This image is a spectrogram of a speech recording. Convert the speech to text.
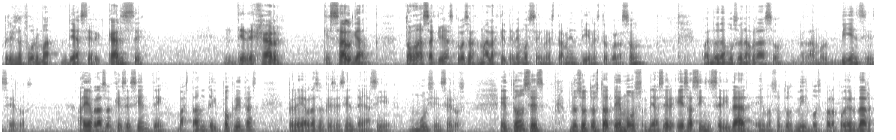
Pero es la forma de acercarse, de dejar que salgan todas aquellas cosas malas que tenemos en nuestra mente y en nuestro corazón cuando damos un abrazo, lo damos bien sinceros. Hay abrazos que se sienten bastante hipócritas, pero hay abrazos que se sienten así muy sinceros. Entonces, nosotros tratemos de hacer esa sinceridad en nosotros mismos para poder dar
